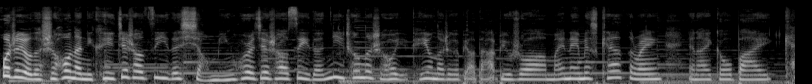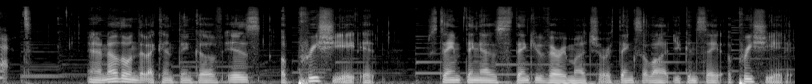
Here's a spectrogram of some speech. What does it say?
或者有的时候呢，你可以介绍自己的小名或者介绍自己的昵称的时候，也可以用到这个表达。比如说，My name is Catherine and I go by Cat。 And another one that I can think of is appreciate it. Same thing as thank you very much or thanks a lot. You can say appreciate it.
